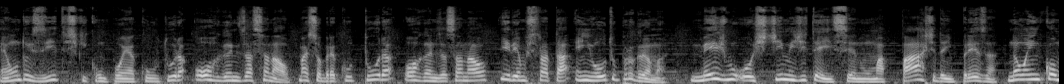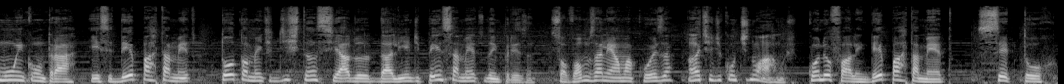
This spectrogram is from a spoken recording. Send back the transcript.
é um dos itens que compõe a cultura organizacional, mas sobre a cultura organizacional iremos tratar em outro programa. Mesmo os times de TI sendo uma parte da empresa, não é incomum encontrar esse departamento totalmente distanciado da linha de pensamento da empresa. Só vamos alinhar uma coisa antes de continuarmos. Quando eu falo em departamento, setor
